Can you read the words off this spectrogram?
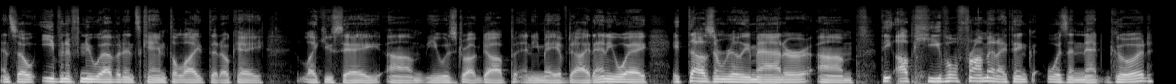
And so even if new evidence came to light that okay, like you say, um, he was drugged up and he may have died anyway, it doesn't really matter. Um, the upheaval from it, I think, was a net good,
